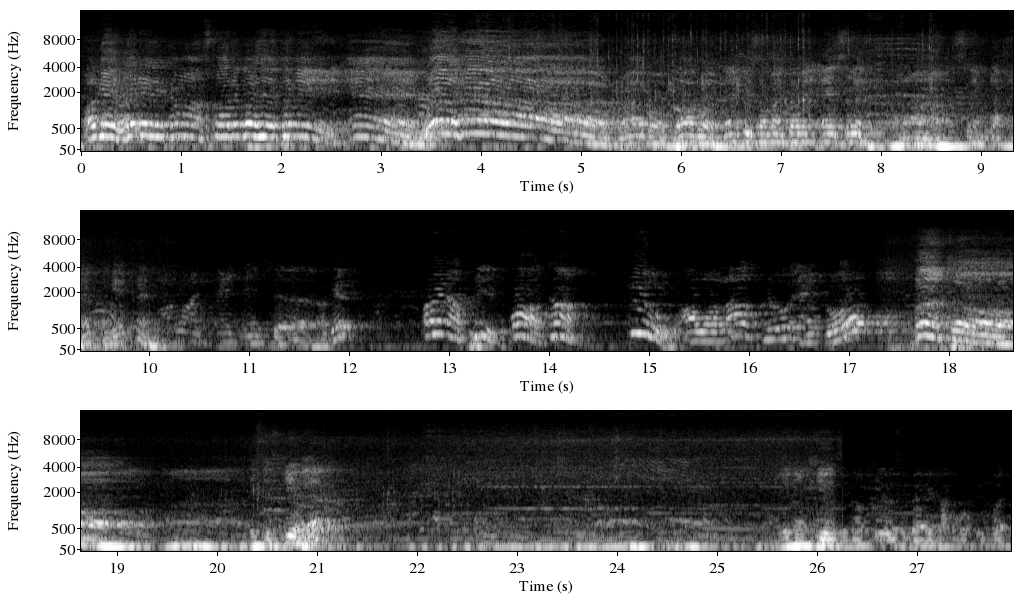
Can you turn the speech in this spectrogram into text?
Okay, ready? Come on, start the goal here, Tommy. And well done! Bravo, bravo. Thank you so much, Tommy. Excellent. Ah, slam dunk, eh? Okay. Life and nature. Okay. Alright, now please welcome Q, our last blue and go vertical. Ah, this is Q, yeah? You know Q, you know Q is a very hardworking bird.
